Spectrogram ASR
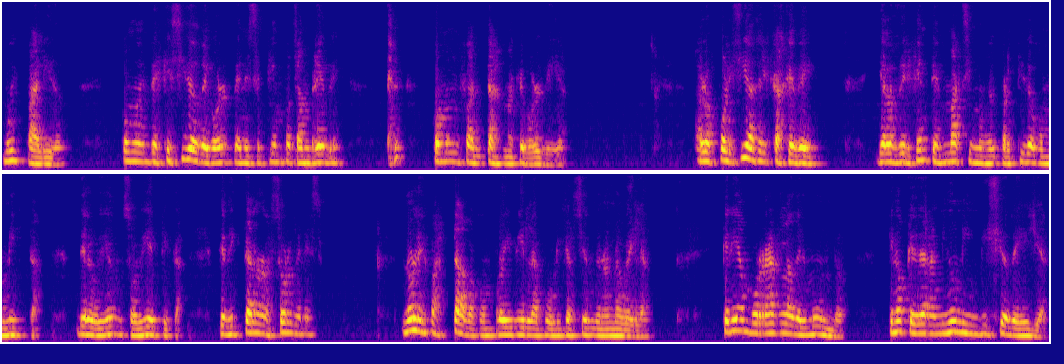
muy pálido, como envejecido de golpe en ese tiempo tan breve, como un fantasma que volvía. A los policías del KGB y a los dirigentes máximos del Partido Comunista, de la Unión Soviética que dictaron las órdenes, no les bastaba con prohibir la publicación de una novela. Querían borrarla del mundo, que no quedara ni un indicio de ella,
